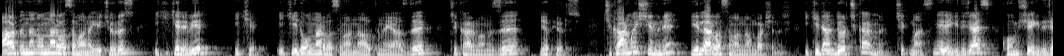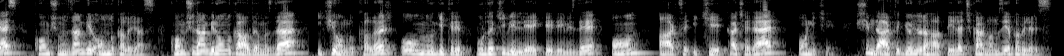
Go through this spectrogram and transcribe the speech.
Ardından onlar basamağına geçiyoruz. 2 kere 1 2. 2'yi de onlar basamağının altına yazdık. Çıkarmamızı yapıyoruz. Çıkarma işlemine birler basamağından başlanır. 2'den 4 çıkar mı? Çıkmaz. Nereye gideceğiz? Komşuya gideceğiz. Komşumuzdan bir onluk alacağız. Komşudan bir onluk aldığımızda 2 onluk kalır. O onluğu getirip buradaki birliğe eklediğimizde 10 artı 2 kaç eder? 12. Şimdi artık gönül rahatlığıyla çıkarmamızı yapabiliriz.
